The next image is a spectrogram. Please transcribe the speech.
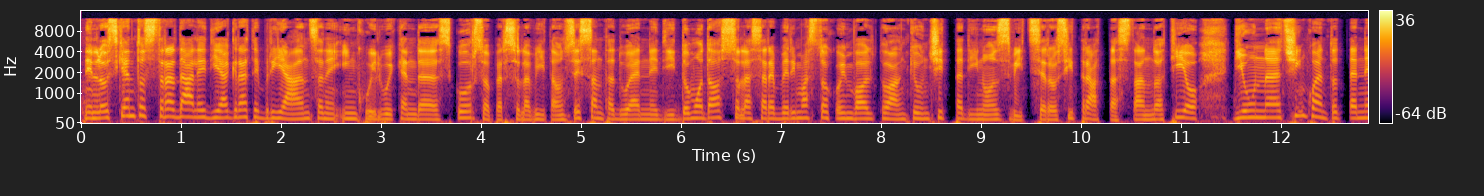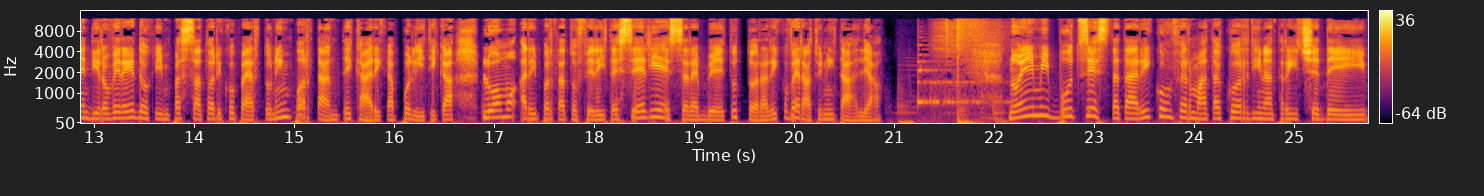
Nello schianto stradale di Agrate Brianza, in cui il weekend scorso ha perso la vita un 62enne di Domodossola, sarebbe rimasto coinvolto anche un cittadino svizzero. Si tratta, stando a Tio, di un 58enne di Roveredo che in passato ha ricoperto un'importante carica politica. L'uomo ha riportato ferite serie e sarebbe tuttora ricoverato in Italia. Noemi Buzzi è stata riconfermata coordinatrice dei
